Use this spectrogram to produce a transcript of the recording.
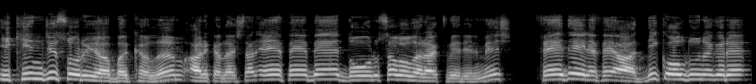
İkinci soruya bakalım arkadaşlar. EFB doğrusal olarak verilmiş. FD ile FA dik olduğuna göre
